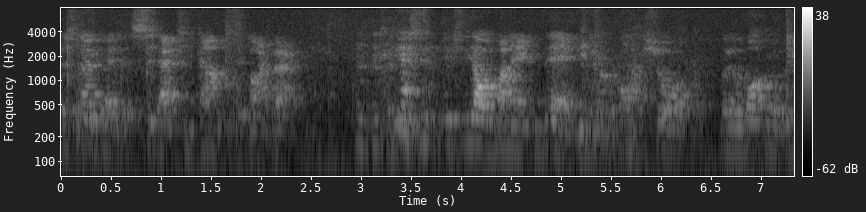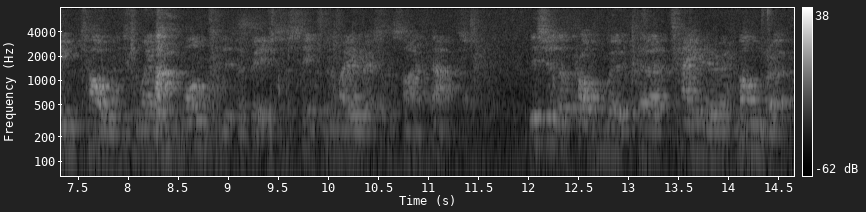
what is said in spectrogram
there's no doubt that Sid actually danced it like that. But he's the old one then, and you're quite sure whether what you're being told is the way he wanted it to be, is to stick to the way the rest of the side danced. This is the problem with uh, Taylor at Longborough.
